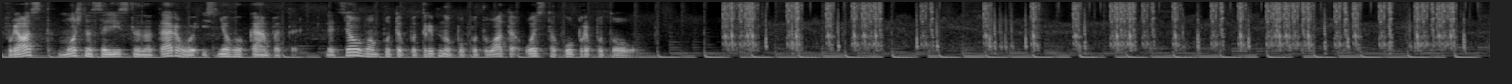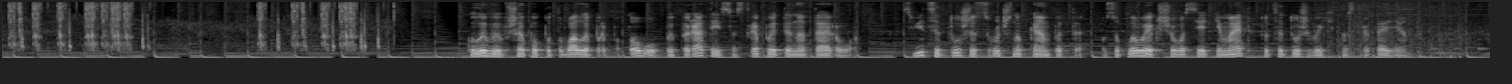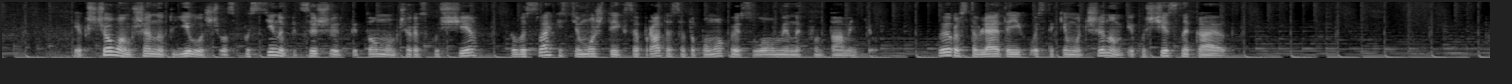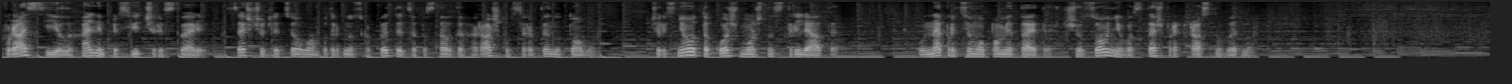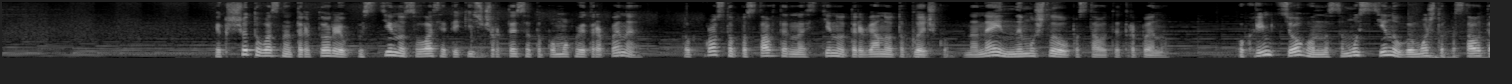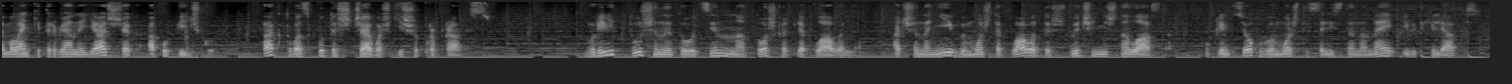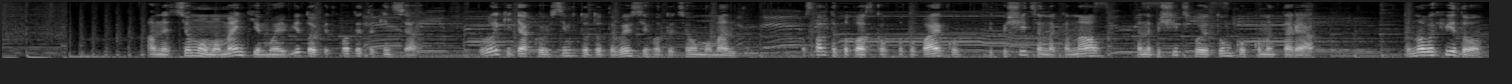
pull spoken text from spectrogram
В Rust можна залізти на дерево і з нього кемпити. Для цього вам буде потрібно побудувати ось таку прибудову. Коли ви вже побудували прибудову, ви і застрибуєте на дерево. Звідси дуже зручно кемпити, особливо якщо у вас є тімейт, то це дуже вигідна стратегія. Якщо вам ще надоїло, що вас постійно підсишують питомом через кущі, то ви з легкістю можете їх забрати за допомогою солом'яних фундаментів. Ви розставляєте їх ось таким чином і кущі зникають. В Расті є легальний присвіт через двері. Все, що для цього вам потрібно зробити, це поставити гаражку всередину тому. Через нього також можна стріляти. Головне при цьому пам'ятайте, що зовні вас теж прекрасно видно. Якщо до вас на територію постійно залазять якісь чорти за допомогою трапини, то просто поставте на стіну дерев'яну табличку. На неї неможливо поставити трапину. Окрім цього, на саму стіну ви можете поставити маленький дерев'яний ящик або пічку. Так то вас буде ще важкіше пробратися. В рі дуже недооцінена дошка для плавання, адже на ній ви можете плавати швидше, ніж на ластах. Окрім цього, ви можете залізти на неї і відхилятись. А на цьому моменті моє відео підходить до кінця. Велике дякую всім, хто додивився його до цього моменту. Поставте, будь ласка, вподобайку, підпишіться на канал та напишіть свою думку в коментарях. До нових відео!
